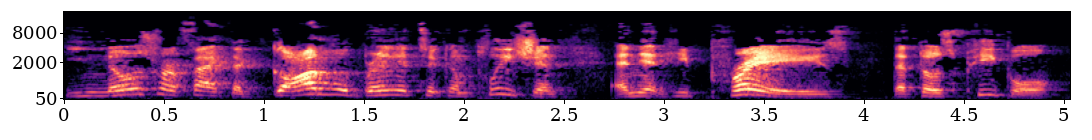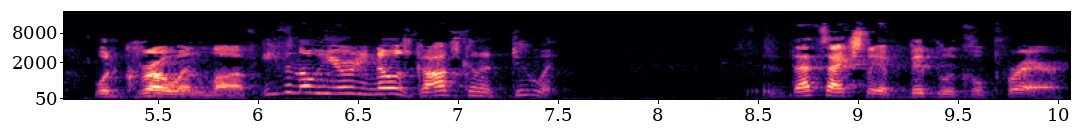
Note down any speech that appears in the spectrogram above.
He knows for a fact that God will bring it to completion, and yet he prays that those people would grow in love, even though he already knows God's going to do it. That's actually a biblical prayer.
